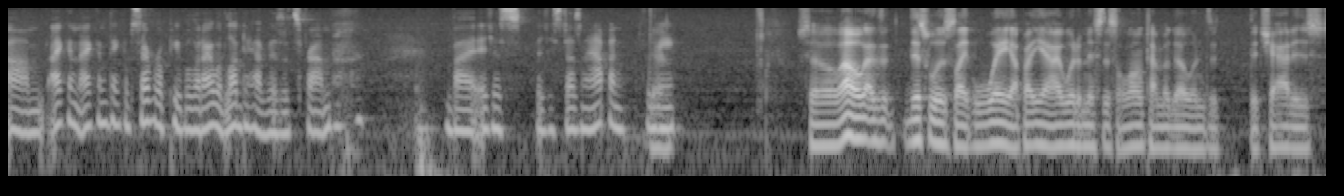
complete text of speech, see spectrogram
Um, I can I can think of several people that I would love to have visits from, but it just it just doesn't happen for Yeah. me. So, oh, uh, this was like way up. Uh, Yeah, I would have missed this a long time ago, and the, the chat is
